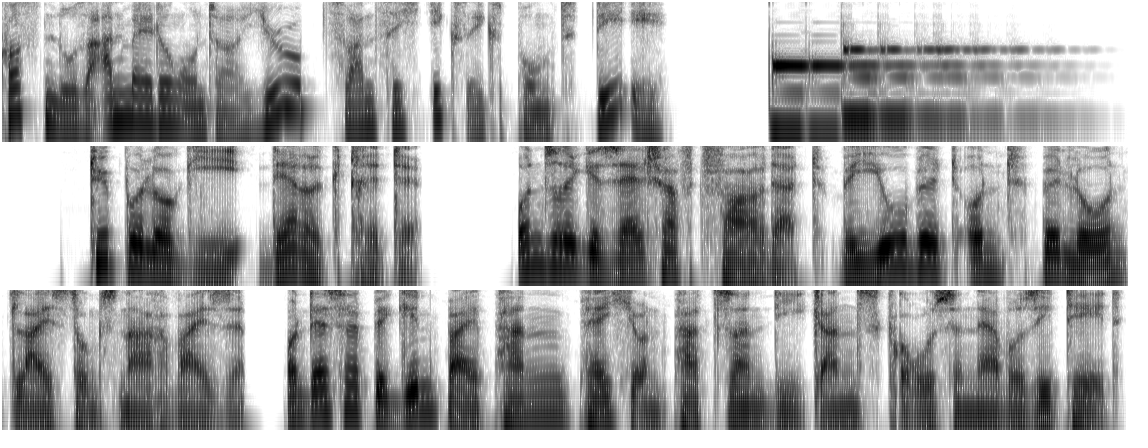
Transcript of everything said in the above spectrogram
Kostenlose Anmeldung unter europe20xx.de. Typologie der Rücktritte. Unsere Gesellschaft fordert, bejubelt und belohnt Leistungsnachweise. Und deshalb beginnt bei Pannen, Pech und Patzern die ganz große Nervosität.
